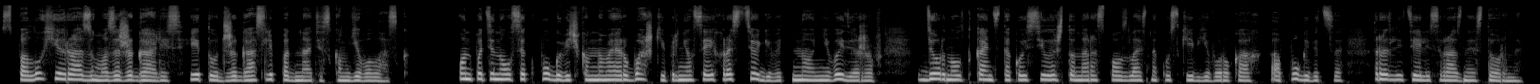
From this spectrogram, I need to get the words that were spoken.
Сполохи разума зажигались и тут же гасли под натиском его ласк. Он потянулся к пуговичкам на моей рубашке и принялся их расстёгивать, но, не выдержав, дернул ткань с такой силой, что она расползлась на куски в его руках, а пуговицы разлетелись в разные стороны.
